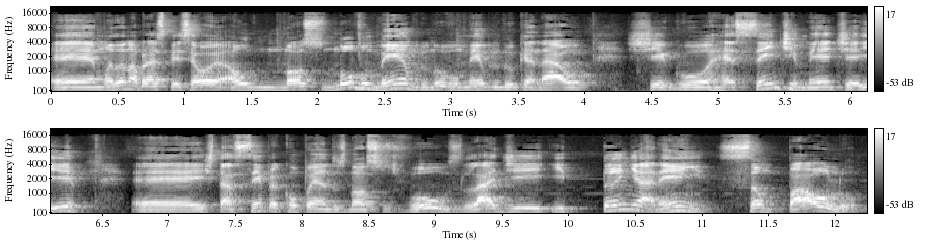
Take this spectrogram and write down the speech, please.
é, mandando um abraço especial ao nosso novo membro, novo membro do canal, chegou recentemente aí, é, está sempre acompanhando os nossos voos lá de Itanharém, São Paulo.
